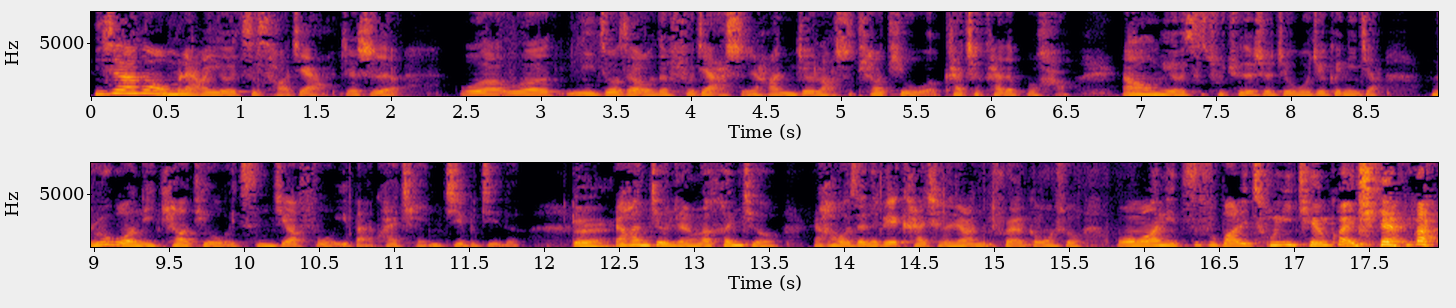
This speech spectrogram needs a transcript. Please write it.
你想想看，我们两个有一次吵架，就是我我你坐在我的副驾驶，然后你就老是挑剔我开车开的不好。然后我们有一次出去的时候，就我就跟你讲，如果你挑剔我一次，你就要付我一百块钱，记不记得？对，然后你就忍了很久，然后我在那边开车，然后你突然跟我说：“我往你支付宝里充一千块钱吧。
